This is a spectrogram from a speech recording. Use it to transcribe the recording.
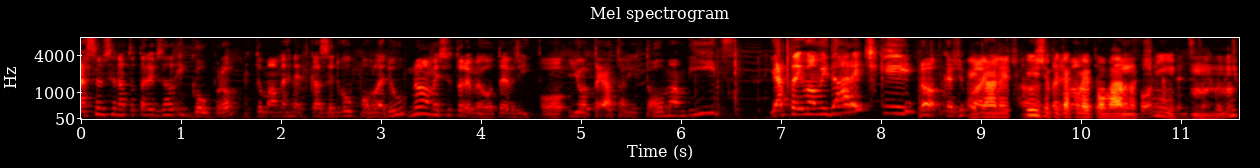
Já jsem se na to tady vzal i GoPro, to máme hnedka ze dvou pohledů. No a my si to jdeme otevřít. O, jo, to já tady toho mám víc. Já tady mám i dárečky. No, každopádně. dárečky, že by takové povánoční. Ten se mm -hmm.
